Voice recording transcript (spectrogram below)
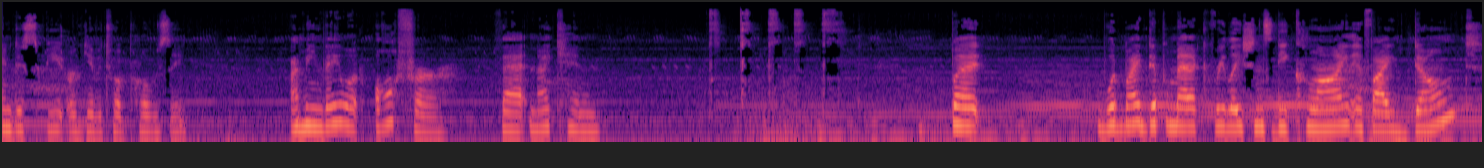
Mind dispute or give it to opposing. I mean, they would offer that, and I can. But would my diplomatic relations decline if I don't?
